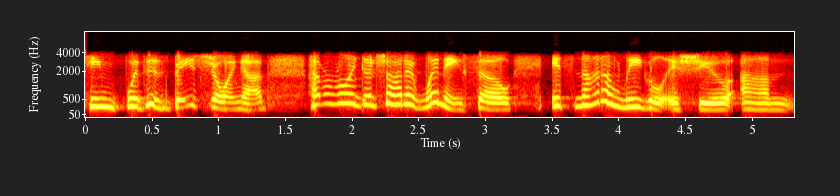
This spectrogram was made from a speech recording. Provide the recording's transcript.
he, with his base showing up, have a really good shot at winning. So it's not a legal issue. Um,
